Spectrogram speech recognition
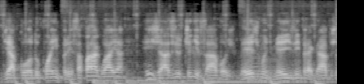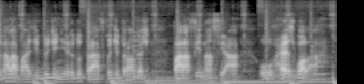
De acordo com a imprensa paraguaia, Rijazi utilizava os mesmos meios empregados na lavagem do dinheiro do tráfico de drogas para financiar o Hezbollah.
